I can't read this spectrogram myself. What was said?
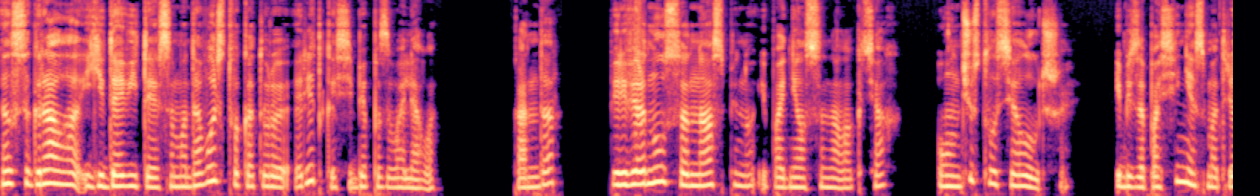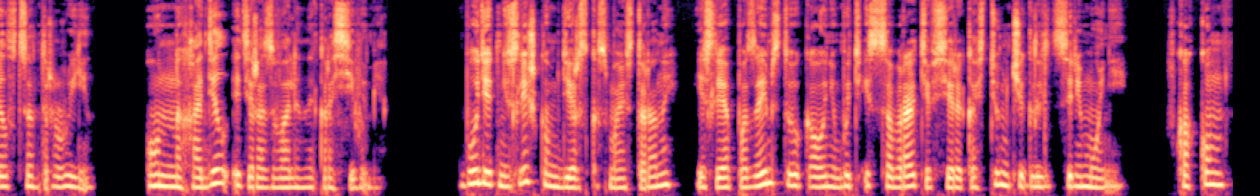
Эл сыграла ядовитое самодовольство, которое редко себе позволяла. Кандар перевернулся на спину и поднялся на локтях. Он чувствовал себя лучше и без опасения смотрел в центр руин. Он находил эти развалины красивыми. Будет не слишком дерзко с моей стороны, если я позаимствую кого-нибудь из собратьев серый костюмчик для церемонии, в каком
